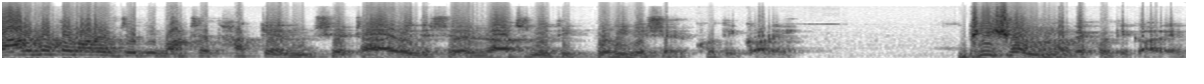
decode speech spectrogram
তার মতো মানুষ যদি মাঠে থাকেন, সেটা এদেশের রাজনৈতিক পরিবেশের ক্ষতি করে। ভীষণভাবে ক্ষতি করে।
